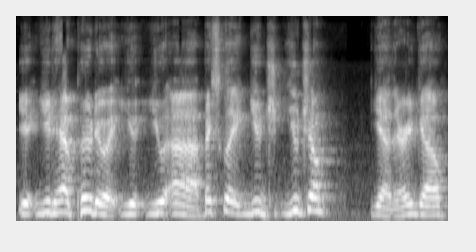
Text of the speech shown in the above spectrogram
You, you'd have Pooh do it. You, you, uh, basically, you, you jump. Yeah, there you go.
